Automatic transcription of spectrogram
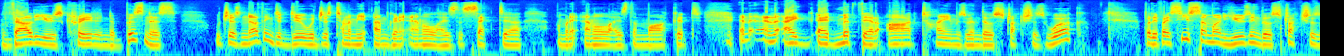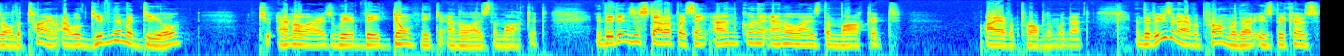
value is created in a business, which has nothing to do with just telling me I'm going to analyze the sector, I'm going to analyze the market. And, and I admit there are times when those structures work. But if I see someone using those structures all the time, I will give them a deal to analyze where they don't need to analyze the market. If they didn't just start off by saying, I'm going to analyze the market, I have a problem with that. And the reason I have a problem with that is because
